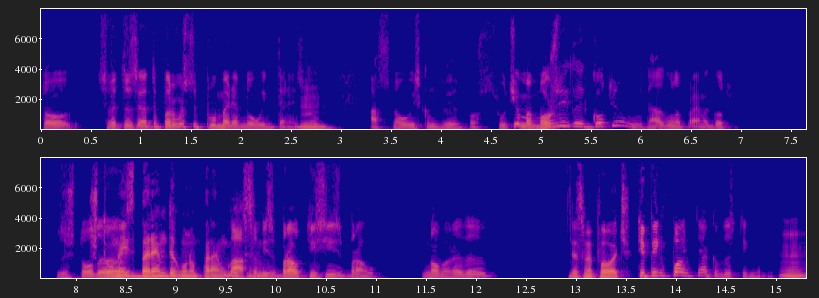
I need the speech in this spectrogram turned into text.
То, света сега първо ще се променя много интересно. М. Аз много искам да видя какво ще се случи, ама може ли да е готино? Ми, Да, да го направим готино. Защо Що да... не изберем да го направим? Ма, Аз готино? съм избрал, ти си избрал. Номер е да... Да сме повече. Типинг пойнт някакъв да стигнем. М.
